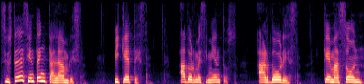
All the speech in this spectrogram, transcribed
si ustedes sienten calambres, piquetes, adormecimientos, ardores, quemazón,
